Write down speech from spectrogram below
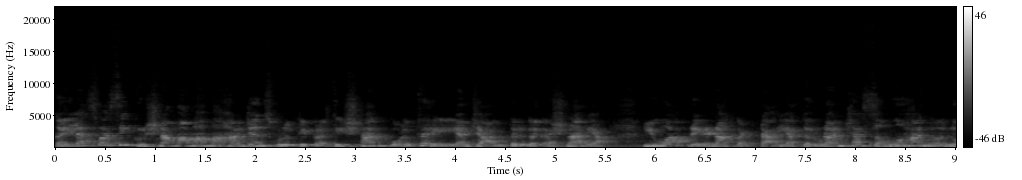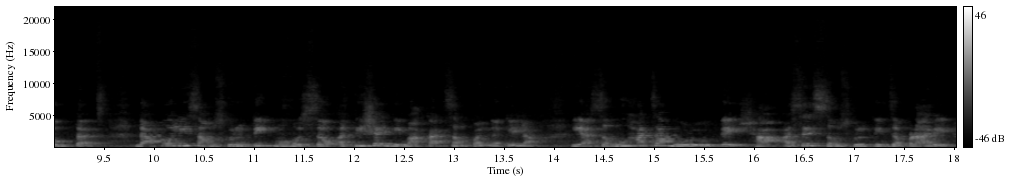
कैलासवासी कृष्णामामा महाजन स्मृती प्रतिष्ठान कोळथरे यांच्या अंतर्गत असणाऱ्या युवा प्रेरणा कट्टा या तरुणांच्या समूहानं नुकतंच दापोली सांस्कृतिक महोत्सव अतिशय दिमाखात संपन्न केला. या समूहाचा मूळ उद्देश हा असेच संस्कृती जपणारे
